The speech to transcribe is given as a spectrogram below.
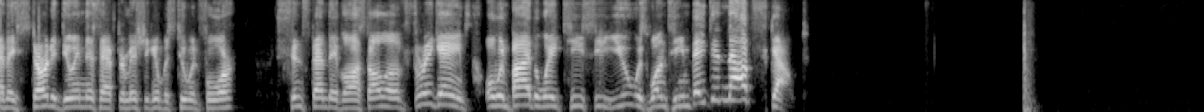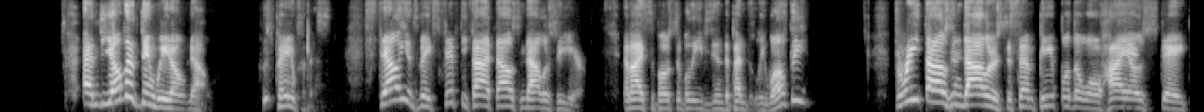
And they started doing this after Michigan was two and four. Since then, they've lost all of three games. Oh, and by the way, TCU was one team they did not scout. And the other thing we don't know who's paying for this? Stalions makes $55,000 a year. Am I supposed to believe he's independently wealthy? $3,000 to send people to Ohio State,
